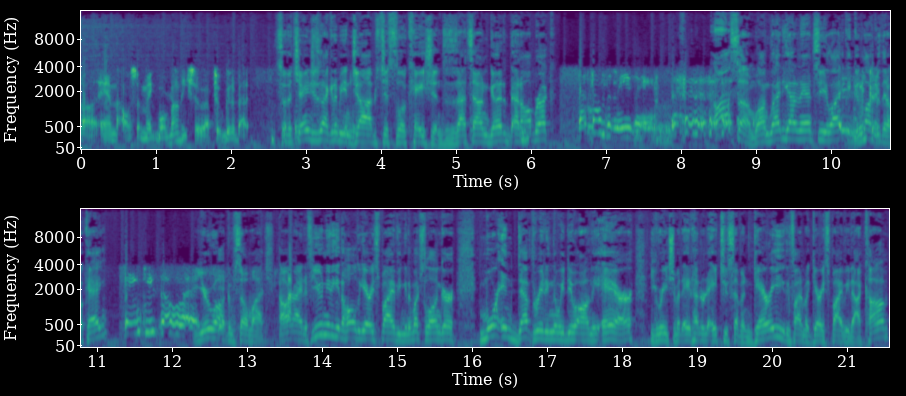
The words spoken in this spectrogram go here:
uh, and also make more money. So I feel good about it. So the change is not going to be in jobs, just locations. Does that sound good at all, Brooke? That sounds amazing. Awesome. Well, I'm glad you got an answer you like, and good luck Okay. with it. Okay. Thank you so much. You're welcome so much. All right. If you need to get a hold of Gary Spivey, you can get a much longer, more in depth reading than we do on the air. You can reach him at 800 827 Gary. You can find him at GarySpivey.com.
